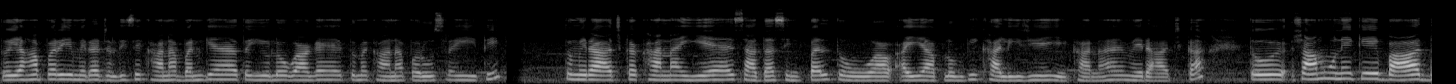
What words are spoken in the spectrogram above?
तो यहाँ पर ये मेरा जल्दी से खाना बन गया है तो ये लोग आ गए हैं तो मैं खाना परोस रही थी। तो मेरा आज का खाना ये है, सादा सिंपल तो आइए आप लोग भी खा लीजिए ये खाना है मेरा आज का। तो शाम होने के बाद,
